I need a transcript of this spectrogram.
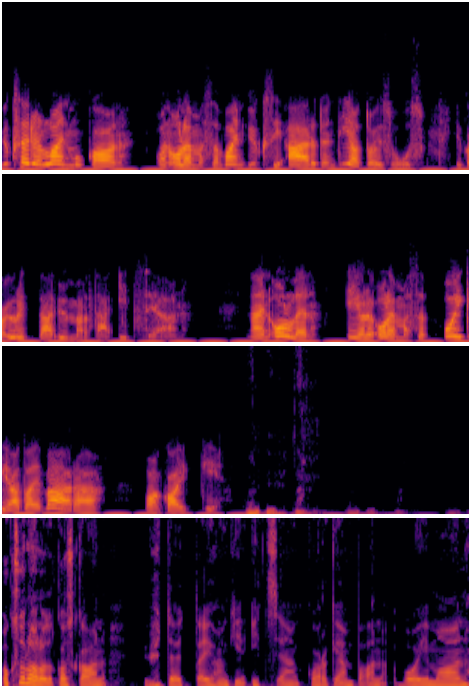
Ykseyden lain mukaan on olemassa vain yksi ääretön tietoisuus, joka yrittää ymmärtää itseään. Näin ollen ei ole olemassa oikeaa tai väärää, vaan kaikki on yhtä. On yhtä. Onko sulla ollut koskaan yhteyttä johonkin itseään korkeampaan voimaan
